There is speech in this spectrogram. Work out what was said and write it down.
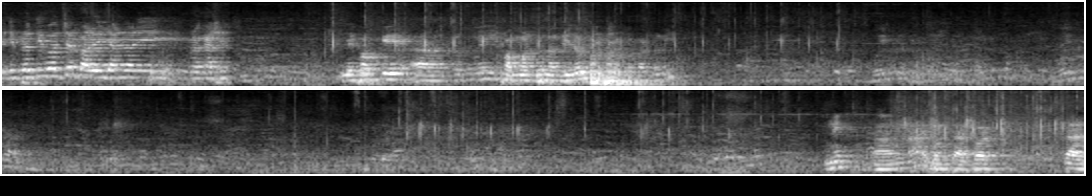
এটি প্রতি বছর বারোই জানুয়ারি প্রকাশিত লেখককে প্রথমেই সম্বর্ধনা দিল প্রকাশনী এবং তারপর তার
